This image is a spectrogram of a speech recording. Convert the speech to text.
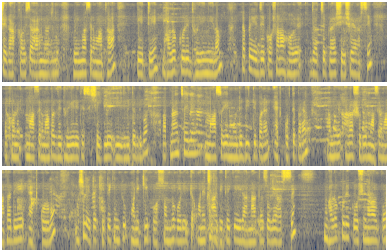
সে রাখা হয়েছে আর মুগ, রুই মাছের মাথা। কেটে ভালো করে ধুয়ে নিলাম। তারপরে এই যে কষানো হয়ে যাচ্ছে, প্রায় শেষ হয়ে আসছে। এখন মাছের মাথা যে ধুয়ে রেখেছি, সেগুলো এর ভিতরে দিব। আপনারা চাইলে মাছ এর মধ্যে দিতে পারেন অ্যাড করতে পারেন। আমি, আমরা শুধু মাছের মাথা দিয়ে অ্যাড করব। আসলে এটা খেতে কিন্তু অনেকেই পছন্দ করে। এটা অনেক আগে থেকে এই রান্নাটা চলে আসছে। ভালো করে কষিয়ে নেওয়ার পর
